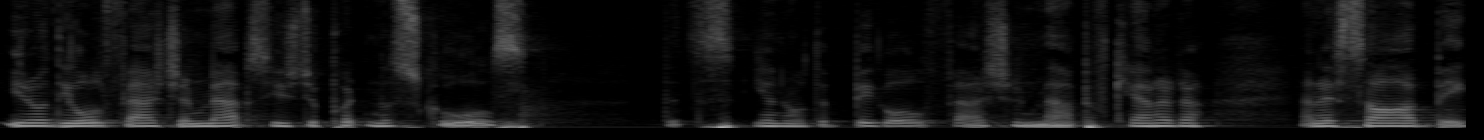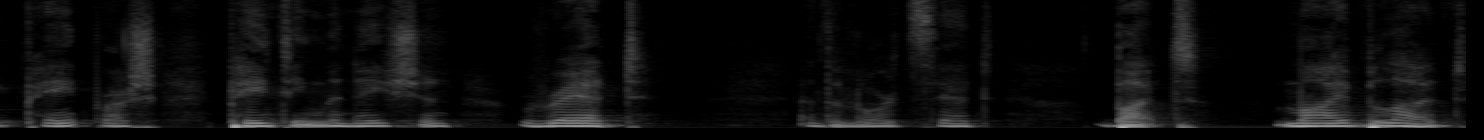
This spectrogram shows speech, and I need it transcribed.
You know, the old fashioned maps used to put in the schools. That's, you know, the big old fashioned map of Canada. And I saw a big paintbrush painting the nation red. And the Lord said, But my blood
